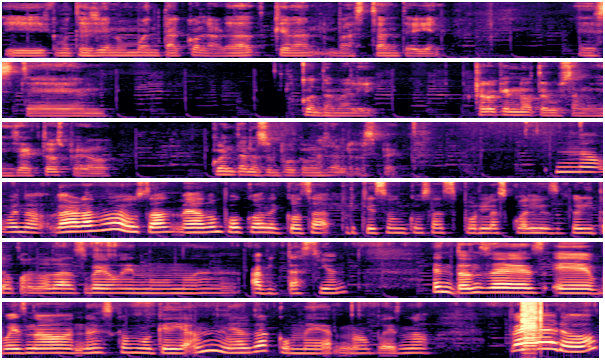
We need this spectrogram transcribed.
y como te decía en un buen taco la verdad quedan bastante bien. Este... Cuéntame Ali, creo que no te gustan los insectos, pero cuéntanos un poco más al respecto. No, bueno, la verdad no me gustan, me dan un poco de cosa porque son cosas por las cuales grito cuando las veo en una habitación. Entonces, eh, pues no, no es como que diga, mm, me voy a comer, no, pues no. Pero,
